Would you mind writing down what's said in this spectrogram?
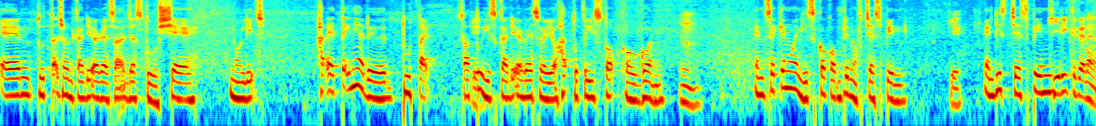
And to touch on cardiac arrest lah Just to share Knowledge. Heart attack ni ada Two type Satu Okay. is cardiac arrest Where your heart totally stop Kau gone hmm. And second one is Kau complain of chest pain Okay And this chest pain Kiri ke kanan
